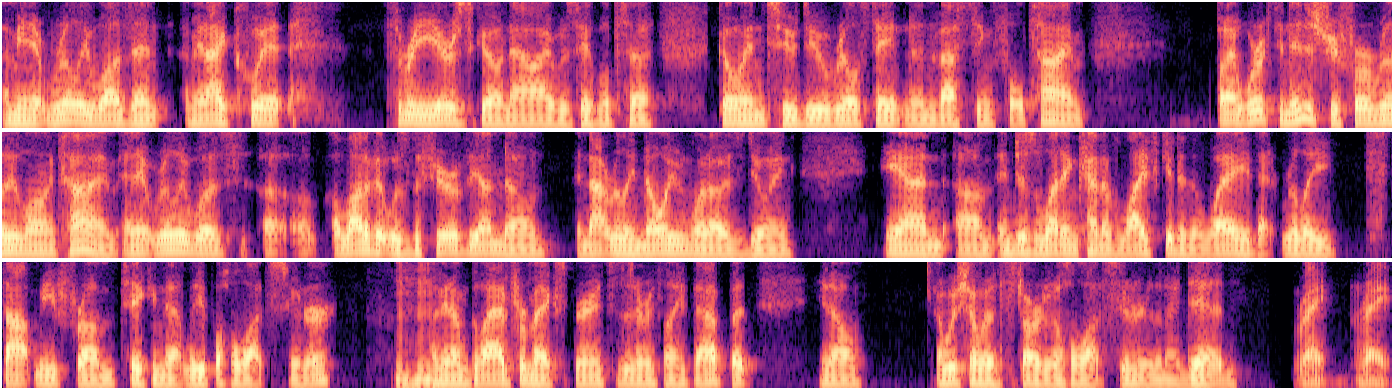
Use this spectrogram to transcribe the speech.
i mean it really wasn't i mean i quit three years ago now i was able to go into do real estate and investing full time but i worked in industry for a really long time and it really was uh, a lot of it was the fear of the unknown and not really knowing what i was doing and um, and just letting kind of life get in the way that really stopped me from taking that leap a whole lot sooner. Mm-hmm. I mean, I'm glad for my experiences and everything like that, but you know, I wish I would have started a whole lot sooner than I did. Right, right.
